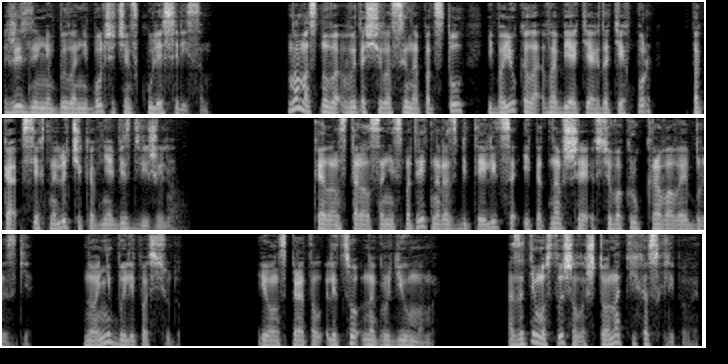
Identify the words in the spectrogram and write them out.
Жизни в нем было не больше, чем в куле с рисом. Мама снова вытащила сына под стол и баюкала в объятиях до тех пор, пока всех налетчиков не обездвижили. Кэллан старался не смотреть на разбитые лица и пятнавшие все вокруг кровавые брызги. Но они были повсюду. И он спрятал лицо на груди у мамы. А затем услышал, что она тихо схлипывает.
